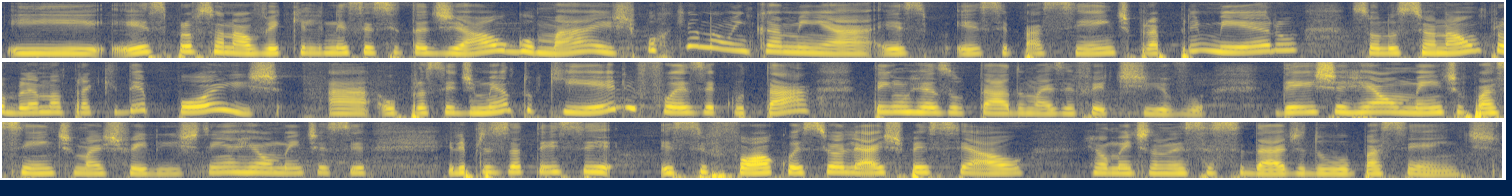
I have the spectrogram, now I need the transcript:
e esse profissional vê que ele necessita de algo mais, por que não encaminhar esse, esse paciente para primeiro solucionar um problema para que depois a, o procedimento que ele for executar tenha um resultado mais efetivo, deixe realmente o paciente mais feliz, tenha realmente esse ele precisa ter esse, esse foco, esse olhar especial realmente na necessidade do paciente.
